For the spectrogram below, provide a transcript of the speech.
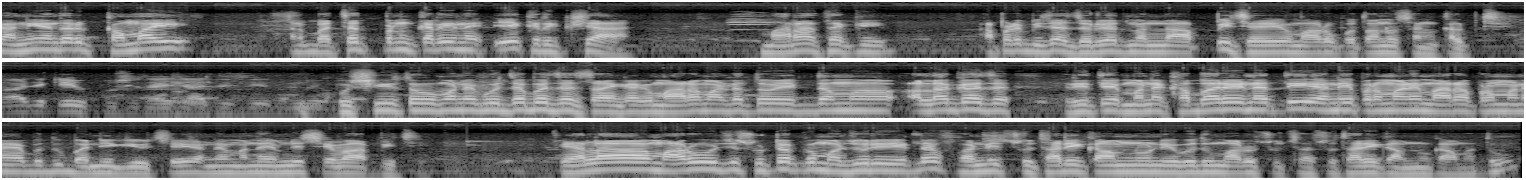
આની અંદર કમાઈ અને બચત પણ કરીને એક રિક્ષા મારા થકી આપણે બીજા જરૂરિયાતમંદને આપવી છે એ મારો પોતાનો સંકલ્પ છે. આજે કેવી ખુશી થાય છે ખુશી તો મને બહુ જબરજસ્ત થાય કારણ કે મારા માટે તો એકદમ અલગ જ રીતે મને ખબર નથી અને એ પ્રમાણે મારા પ્રમાણે આ બધું બની ગયું છે અને મને એમની સેવા આપી છે. પહેલાં મારું જે છૂટક મજૂરી એટલે ફર્નિચ સુથારી કામનું ને એ બધું મારું સુથા- સુથારી કામનું કામ હતું.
